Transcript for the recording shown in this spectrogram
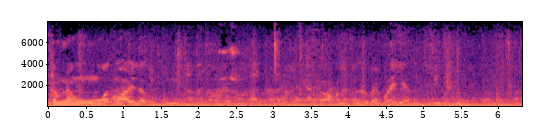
તમને હું હું હોત નો આવી લઉં તો આપણને પંદરભાઈ મળી ગયા ઓકે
